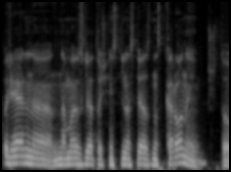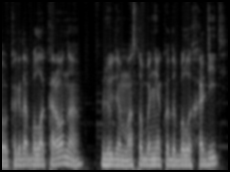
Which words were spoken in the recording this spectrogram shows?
реально, на мой взгляд, очень сильно связано с короной, что когда была корона, людям особо некуда было ходить,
